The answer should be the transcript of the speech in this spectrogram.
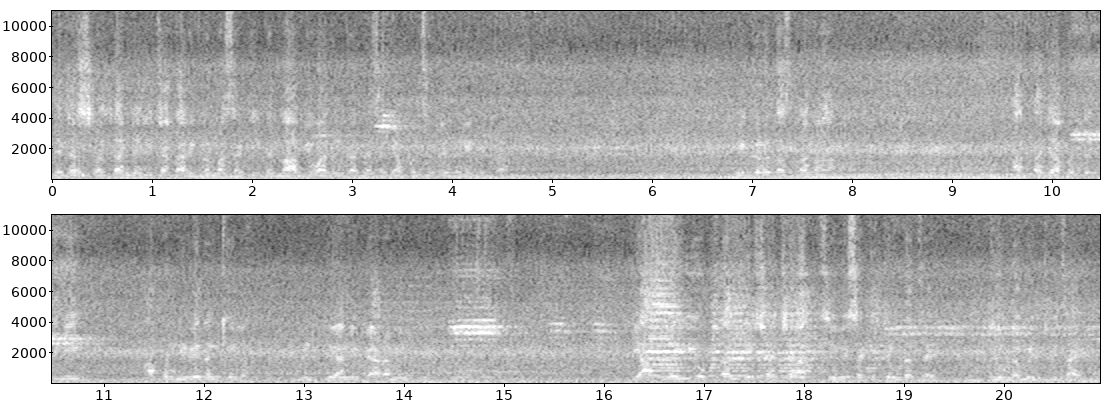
त्याच्या श्रद्धांजलीच्या कार्यक्रमासाठी त्यांना अभिवादन करण्यासाठी आपण सगळेजण एकत्र हे करत असताना आता ज्या पद्धतीने आपण निवेदन केलं मिल्ट्री आणि पॅरामिल्ट्री की आपलंही योगदान देशाच्या सेवेसाठी तेवढंच आहे जेवढं मिल्ट्रीचं आहे.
